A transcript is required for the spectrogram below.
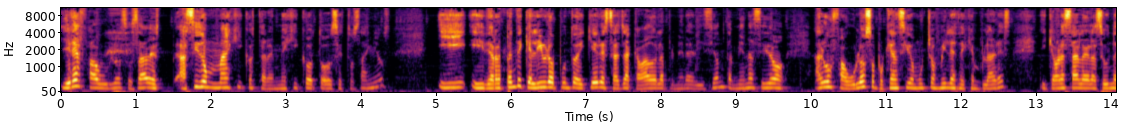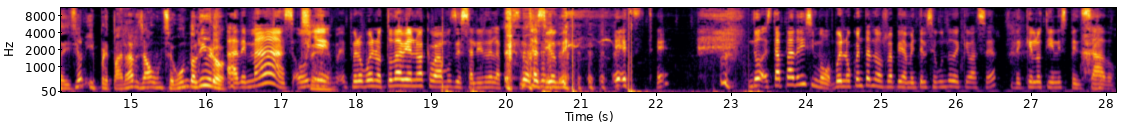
Y era fabuloso, ¿sabes? Ha sido mágico estar en México todos estos años. Y, y de repente que el libro Punto de Quiebre se haya acabado la primera edición también ha sido algo fabuloso porque han sido muchos miles de ejemplares y que ahora sale la segunda edición y preparar ya un segundo libro. Además, oye, pero bueno, todavía no acabamos de salir de la presentación de este. No, está padrísimo. Bueno, cuéntanos rápidamente el segundo de qué va a ser, de qué lo tienes pensado.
